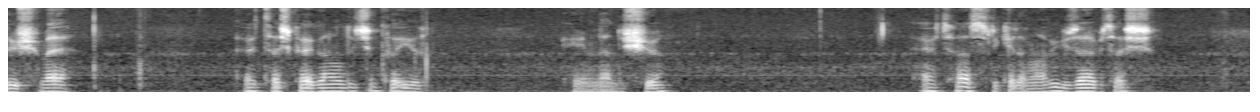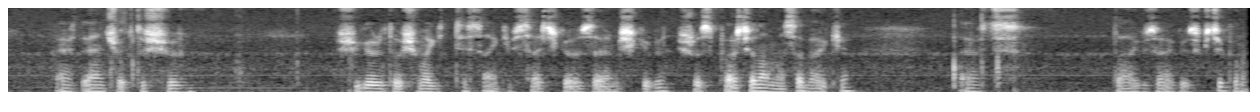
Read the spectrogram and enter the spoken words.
Düşme. Evet taş kaygan olduğu için kayıyor. Elimden düşüyor. Evet hasri kelam abi güzel bir taş. Evet en çok da şu şu görüntü hoşuma gitti. Sanki bir saç gözlermiş gibi. Şurası parçalanmasa belki. Evet. Daha güzel gözükecek ama.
